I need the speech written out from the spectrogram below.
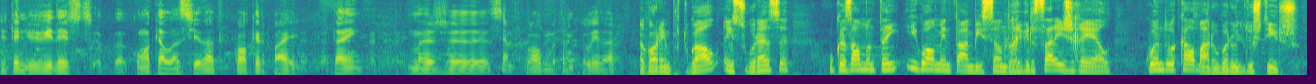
E tenho vivido este, com aquela ansiedade que qualquer pai tem, mas uh, sempre com alguma tranquilidade. Agora em Portugal, em segurança, o casal mantém igualmente a ambição de regressar a Israel quando acalmar o barulho dos tiros.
